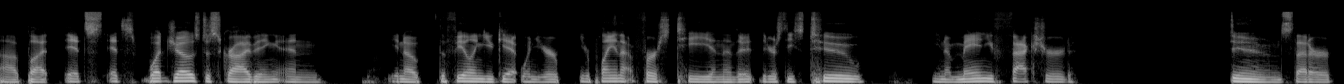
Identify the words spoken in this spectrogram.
uh, but it's it's what Joe's describing, and you know the feeling you get when you're you're playing that first tee and then there, there's these two you know manufactured dunes that are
